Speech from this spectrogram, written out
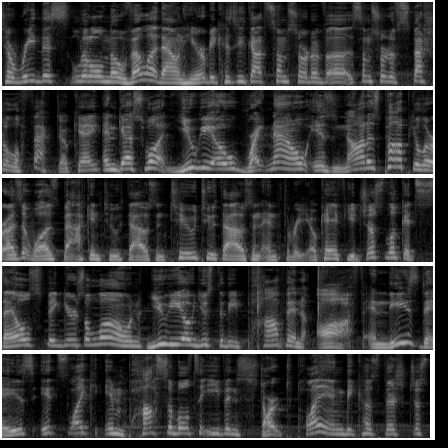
to read this little novella down here because he's got some sort of uh some sort of special effect okay? And guess what? Yu-Gi-Oh! right now is not as popular as it was back in 2002 2003 okay? If you just look at sales figures alone Yu-Gi-Oh! used to be popping off and these days it's like impossible to even start playing because there's just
